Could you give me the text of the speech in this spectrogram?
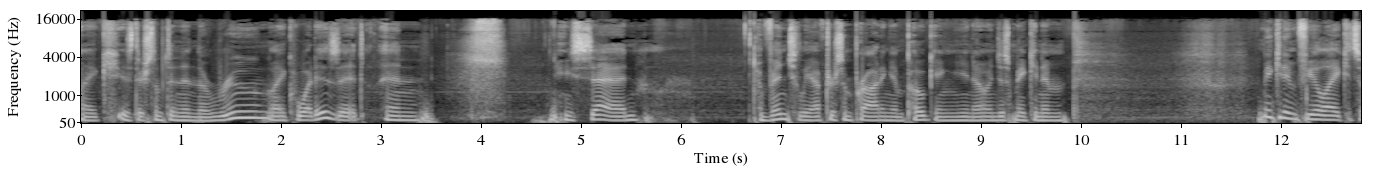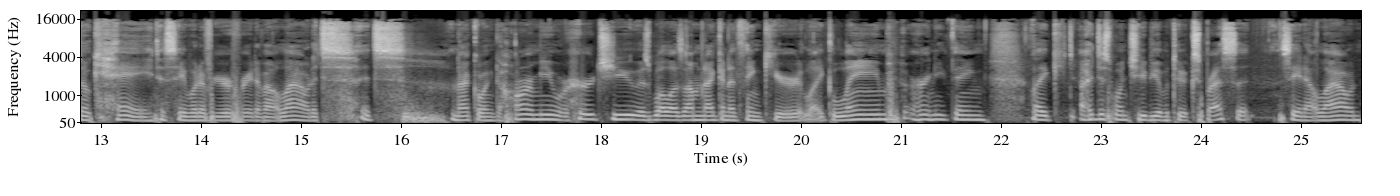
like, is there something in the room? Like, what is it? And he said, eventually, after some prodding and poking, you know, and just making him making him feel like it's okay to say whatever you're afraid of out loud. It's it's not going to harm you or hurt you as well as I'm not going to think you're like lame or anything. Like I just want you to be able to express it and say it out loud.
